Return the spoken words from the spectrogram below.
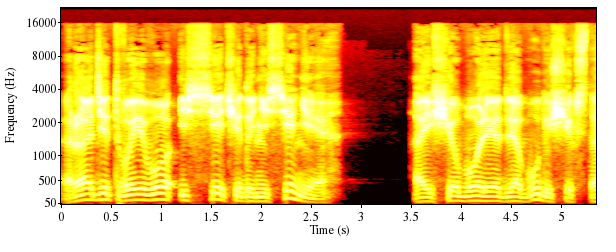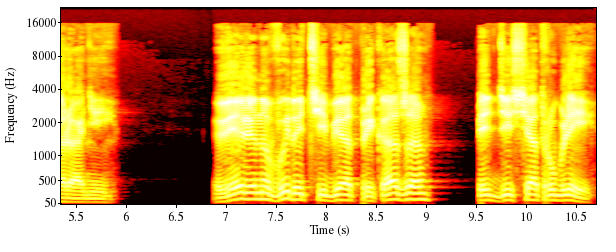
Ради твоего иссечи донесения, а еще более для будущих стараний, велено выдать тебе от приказа пятьдесят рублей».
